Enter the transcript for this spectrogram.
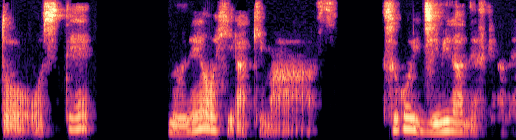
トを押して、胸を開きます。すごい地味なんですけどね。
